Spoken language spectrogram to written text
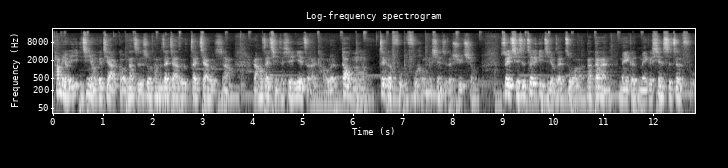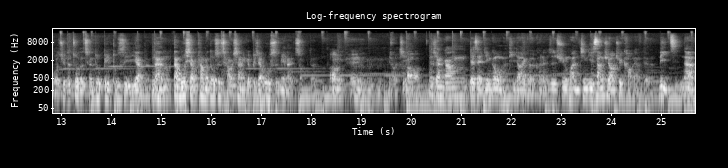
他们有一已经有一个架构，那只是说他们在架构在架构上，然后再请这些业者来讨论，到底嗯这个符不符合我们现实的需求。所以其实这个一直有在做了。那当然，每个每个县市政府，我觉得做的程度并不是一样的，但、嗯但我想他们都是朝向一个比较务实面来走的。OK，了解。好，那像刚刚 Jason 已经跟我们提到一个可能是循环经济上需要去考量的例子，那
